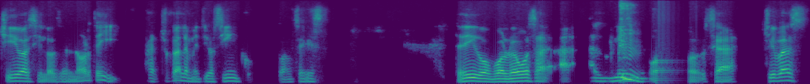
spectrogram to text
Chivas y los del norte, y Pachuca le metió cinco. Entonces, te digo, volvemos a, lo mismo. O sea, Chivas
